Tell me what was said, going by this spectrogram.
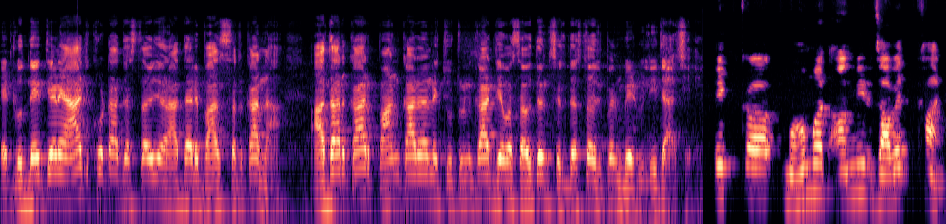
એટલું જ નહીં, તેણે આ જ ખોટા દસ્તાવેજના આધારે ભારત સરકારના આધાર કાર્ડ, પાન કાર્ડ અને ચૂંટણી કાર્ડ જેવા સંવેદનશીલ દસ્તાવેજ પણ મેળવી લીધા છે. એક મોહમ્મદ આમિર જાવેદ ખાન,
